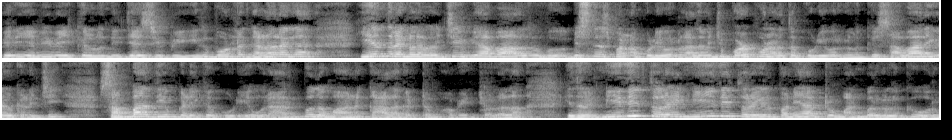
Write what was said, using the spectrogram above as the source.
பெரிய ஹெவி வெஹிக்கிள் வந்து ஜேசிபி இது போன்ற கனரக இயந்திரங்களை வச்சு வியாபாரம் பிஸ்னஸ் பண்ணக்கூடியவர்கள் அதை வச்சு பொழப்பு நடத்தக்கூடியவர்களுக்கு சவாரிகள் கிடைச்சி சம்பாத்தியம் கிடைக்கக்கூடிய ஒரு அற்புதமான காலகட்டம் அப்படின்னு சொல்லலாம். இதில் நீதித்துறை நீதித்துறையில் பணியாற்றும் அன்பர்களுக்கு ஒரு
